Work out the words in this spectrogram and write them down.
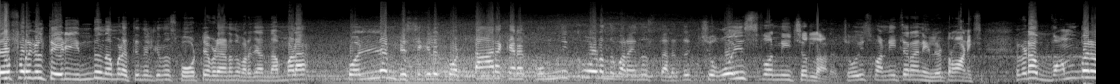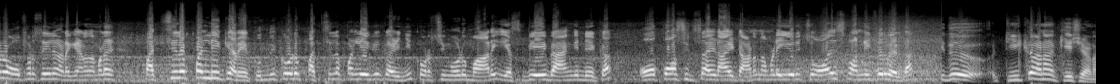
ഓഫറുകൾ തേടി ഇന്ന് നമ്മൾ എത്തി നിൽക്കുന്ന സ്പോട്ട് എവിടെയാണെന്ന് പറഞ്ഞാൽ നമ്മളെ കൊല്ലം ഡിസ്ട്രിക്റ്റിൽ കൊട്ടാരക്കര കുന്നിക്കോട് എന്ന് പറയുന്ന സ്ഥലത്ത് ചോയ്സ് ഫർണിച്ചറിലാണ് ചോയ്സ് ഫർണിച്ചർ ആൻഡ് ഇലക്ട്രോണിക്സ് ഇവിടെ വമ്പൻ ഒരു ഓഫർ സെയിൽ നടക്കുകയാണ്. നമ്മുടെ പച്ചിലപ്പള്ളിയൊക്കെ അറിയാം. കുന്നിക്കോട് പച്ചിലപ്പള്ളിയൊക്കെ കഴിഞ്ഞ് കുറച്ചും കൂടി മാറി എസ് ബി ഐ ബാങ്കിന്റെ ഒക്കെ ഓപ്പോസിറ്റ് സൈഡ് ആയിട്ടാണ് നമ്മുടെ ഈ ഒരു ചോയ്സ് ഫർണിച്ചർ വരുന്നത്. ഇത് ടീക്കാണ് അക്കേഷ്യാണ്.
